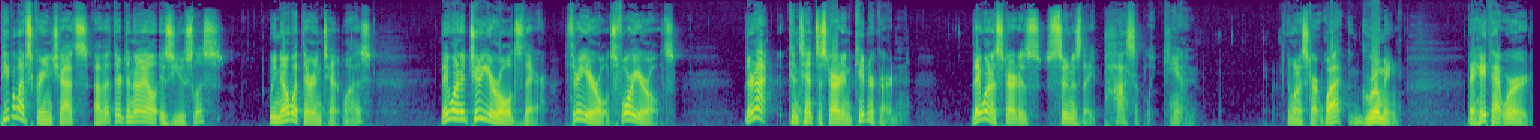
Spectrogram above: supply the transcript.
People have screenshots of it. Their denial is useless. We know what their intent was. They wanted two year olds there, three year olds, four year olds. They're not content to start in kindergarten. They want to start as soon as they possibly can. They want to start what? Grooming. They hate that word.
